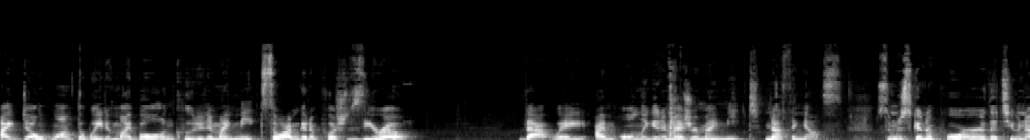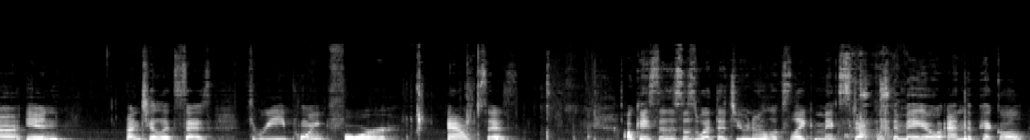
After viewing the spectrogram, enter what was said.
I don't want the weight of my bowl included in my meat, so I'm gonna push zero. That way, I'm only gonna measure my meat, nothing else. So I'm just gonna pour the tuna in until it says 3.4 ounces. Okay, so this is what the tuna looks like mixed up with the mayo and the pickle.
